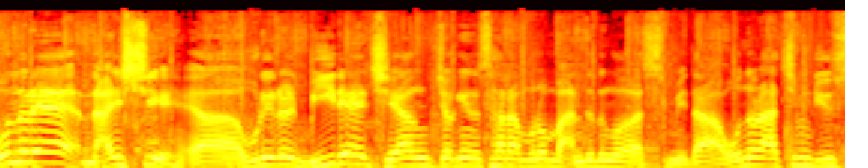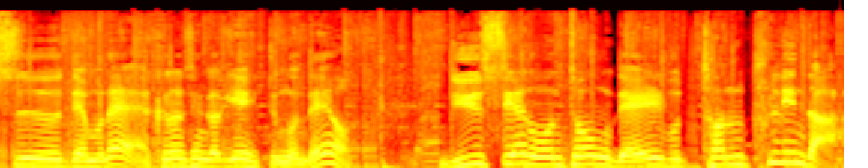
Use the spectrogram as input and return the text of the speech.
오늘의 날씨, 아, 우리를 미래 지향적인 사람으로 만드는 것 같습니다. 오늘 아침 뉴스 때문에 그런 생각이 든 건데요. 뉴스엔 온통 내일부턴 풀린다.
